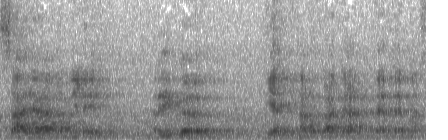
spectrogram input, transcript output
saya memilih Rike Diah Taruka dan Teten Mas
